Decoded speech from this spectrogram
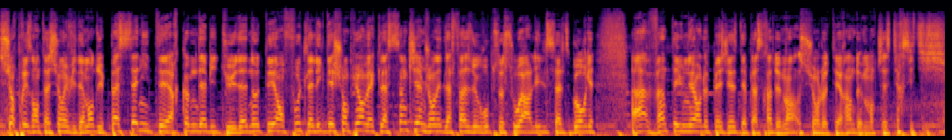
Sur présentation évidemment du pass sanitaire comme d'habitude. À noter en foot la Ligue des Champions avec la cinquième journée de la phase de groupe ce soir. Lille-Salzbourg à 21h, le PSG se déplacera demain sur le terrain de Manchester City.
